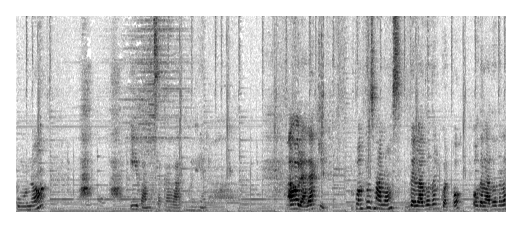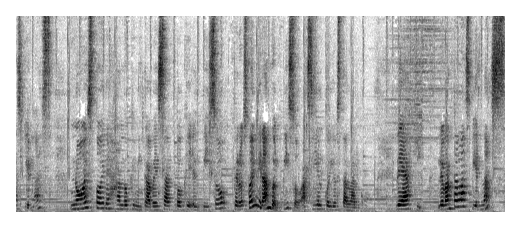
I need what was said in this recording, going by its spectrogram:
1 y vamos a acabar muy bien. Ahora de aquí, pon tus manos del lado del cuerpo o del lado de las piernas. No estoy dejando que mi cabeza toque el piso, pero estoy mirando el piso, así el cuello está largo. De aquí, levanta las piernas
